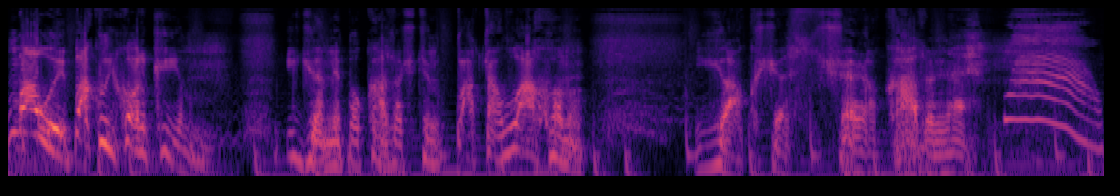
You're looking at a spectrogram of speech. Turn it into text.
Mały, pakuj korki! Idziemy pokazać tym patałachom, jak się strzela karne. Wow!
